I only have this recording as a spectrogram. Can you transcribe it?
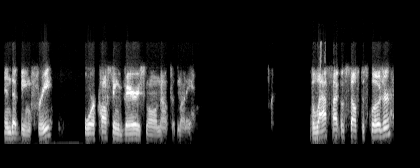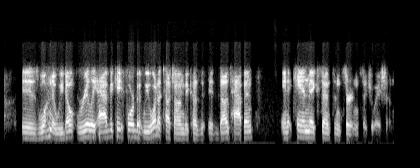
end up being free or costing very small amounts of money. The last type of self-disclosure is one that we don't really advocate for, but we want to touch on because it does happen and it can make sense in certain situations.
